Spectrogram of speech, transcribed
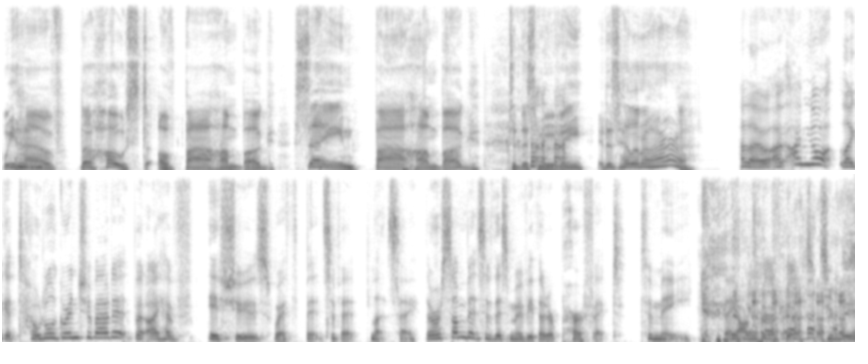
we hmm. have the host of Bah Humbug saying Bah Humbug to this movie. It is Helen O'Hara. Hello. I, I'm not like a total Grinch about it, but I have issues with bits of it, let's say. There are some bits of this movie that are perfect. To me, they are perfect. to me,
